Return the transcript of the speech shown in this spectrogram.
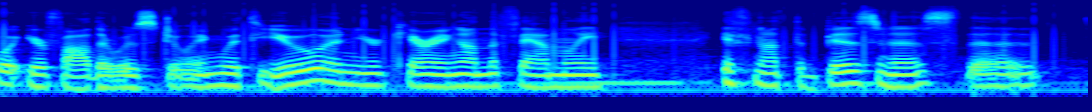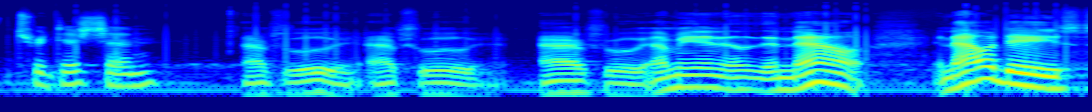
what your father was doing with you, and you're carrying on the family, if not the business, the tradition. Absolutely, absolutely, absolutely. I mean, and, and now, and nowadays,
